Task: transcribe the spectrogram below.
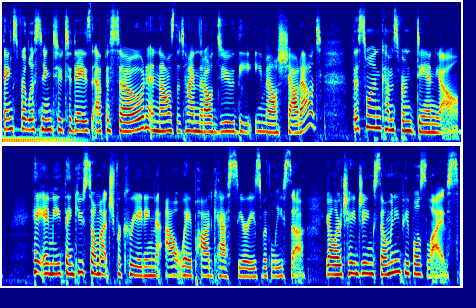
thanks for listening to today's episode. And now's the time that I'll do the email shout out. This one comes from Danielle. Hey, Amy, thank you so much for creating the Outweigh podcast series with Lisa. Y'all are changing so many people's lives.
